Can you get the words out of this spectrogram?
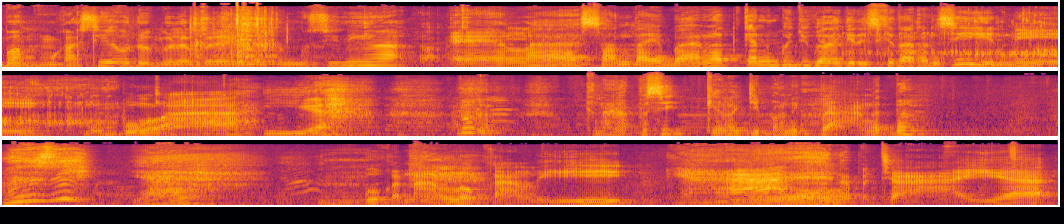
Bang, makasih ya udah bela-belain datang ke sini ya. Elah, santai banget kan gue juga lagi di sekitaran sini. Mumpung lah. Iya. Kenapa sih kayak lagi panik banget, Bang? Masa sih? Ya, gue kenal lo kali. Ya. Eh, nggak percaya.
